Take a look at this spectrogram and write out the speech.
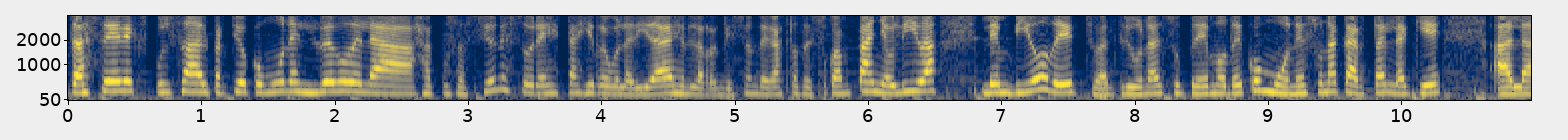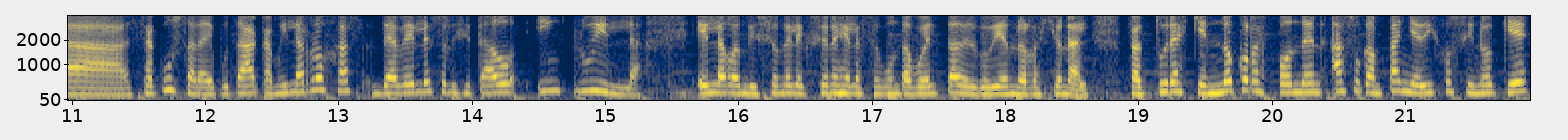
Tras ser expulsada del Partido Comunes luego de las acusaciones sobre irregularidades en la rendición de gastos de su campaña, Oliva le envió, de hecho, al Tribunal Supremo de Comunes una carta en la que a la, se acusa a la diputada Camila Rojas de haberle solicitado incluirla en la rendición de elecciones en la segunda vuelta del gobierno regional. Facturas que no corresponden a su campaña, dijo, sino que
